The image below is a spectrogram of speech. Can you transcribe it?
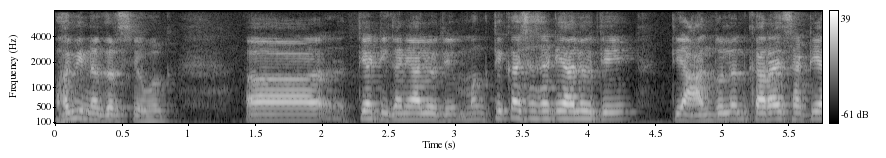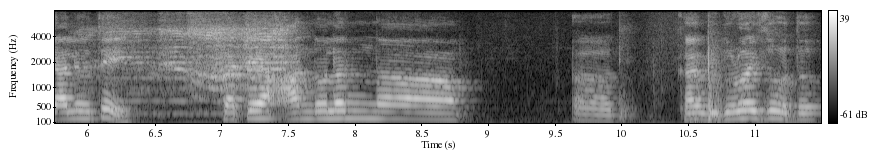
भावी नगरसेवक त्या ठिकाणी आले होते. मग ते कशासाठी आले होते? ते आंदोलन करायसाठी आले होते? का ते आंदोलन काय उधळवायचं होतं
